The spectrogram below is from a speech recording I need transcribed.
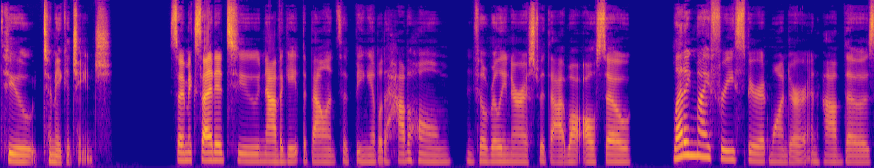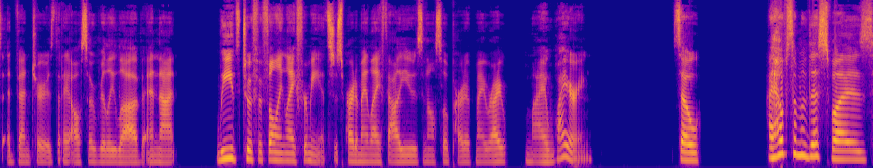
to to make a change. So I'm excited to navigate the balance of being able to have a home and feel really nourished with that while also letting my free spirit wander and have those adventures that I also really love and that leads to a fulfilling life for me. It's just part of my life values and also part of my my wiring. So I hope some of this was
